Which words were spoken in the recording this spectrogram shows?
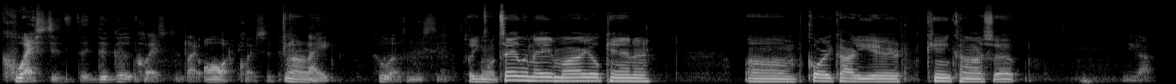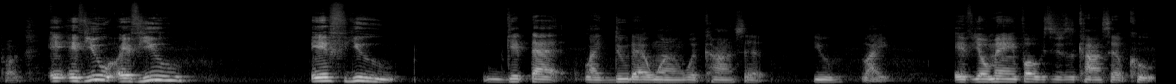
questions, the, the good questions, like all the questions. All right. Like who else? Let me see. So you want Taylor Nave, Mario Cannon, um, Corey Cartier, King Concept. You got probably if you if you if you get that like do that one with concept, you like if your main focus is the concept, cool.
